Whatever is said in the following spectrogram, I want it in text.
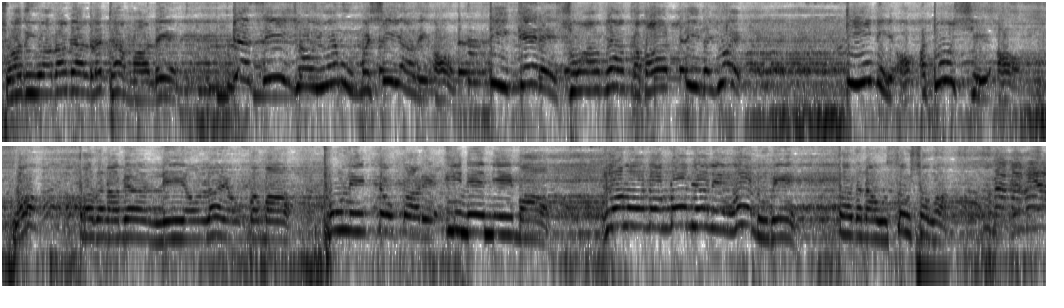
ရွာသူရွာသားများလက်ထပ်မှာလေပျက်စီးယုံရွေးမှုမရှိရလေအောင်တည်ခဲ့တဲ့ရွာများကဘာတည်တဲ့ရွေ့တီးနေအောင်အတို့ရှည်အောင်နော်သာသနာများနေအောင်လာအောင်ပမာထုံးလင်းတောက်ပါတဲ့ဤနေမြေမှာလောလော နောင်သားများနဲ့ငါလူပဲသာသနာကိုစောင့်ရှောက်ရမှန်ပါဗျာ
